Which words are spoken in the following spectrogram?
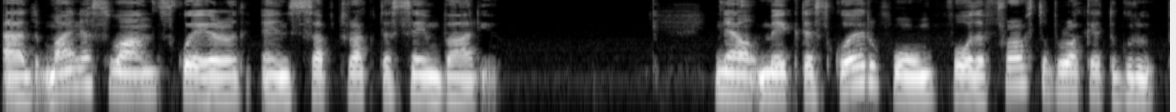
Add minus 1 squared and subtract the same value. Now make the square form for the first bracket group.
